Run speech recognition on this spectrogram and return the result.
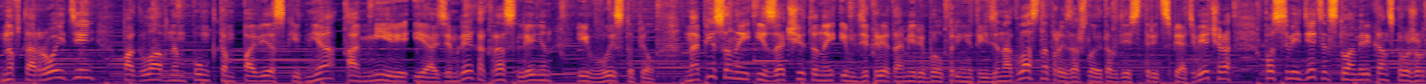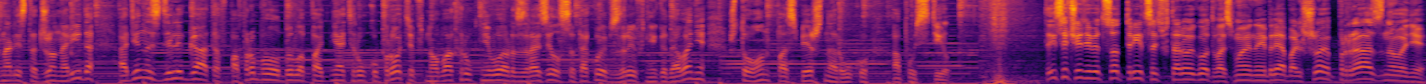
На второй день по главным пунктам повестки дня о мире и о земле как раз Ленин и выступил. Написанный и зачитанный им декрет о мире был принят единогласно. Произошло это в 10.35 вечера. По свидетельству американского журналиста Джона Рида, один из делегатов попробовал было поднять руку против, но вокруг него разразился такой взрыв негодования, что он поспешно руку опустил. 1932 год, 8 ноября, большое празднование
